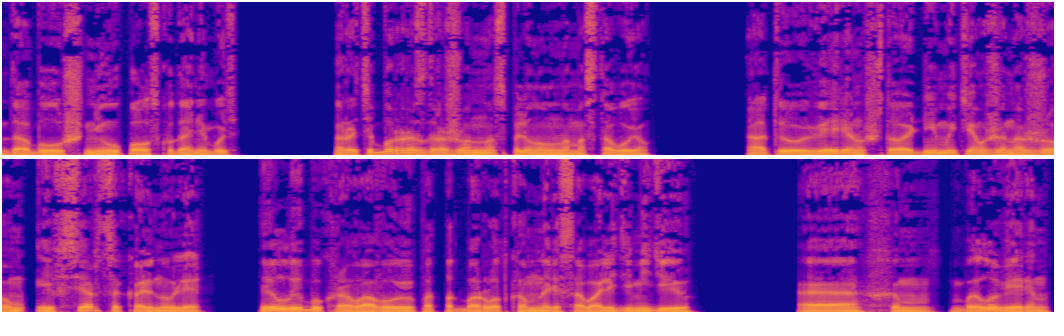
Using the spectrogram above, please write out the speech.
дабы уж не уполз куда-нибудь. Ратибор раздраженно сплюнул на мостовую. «А ты уверен, что одним и тем же ножом и в сердце кольнули, и лыбу кровавую под подбородком нарисовали Демидию?» «Эх, хм, был уверен.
